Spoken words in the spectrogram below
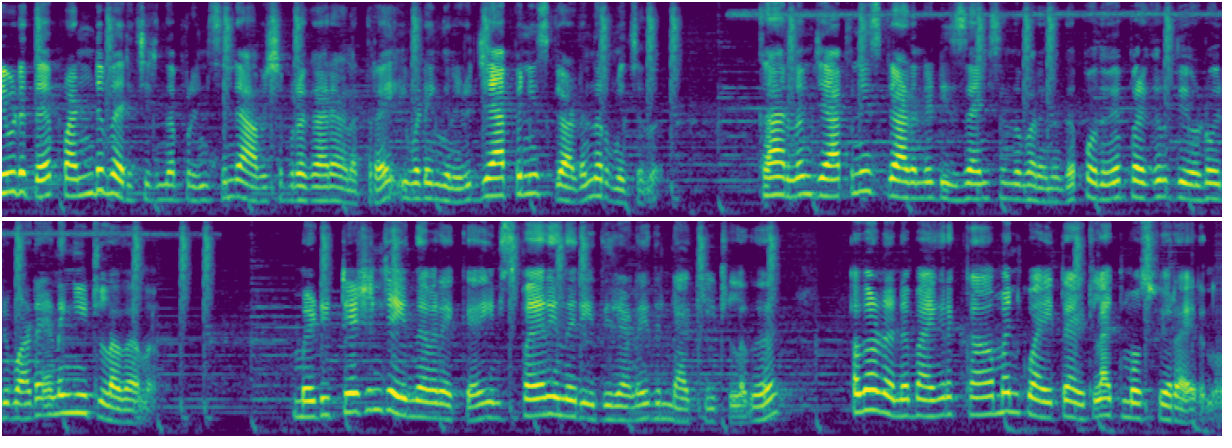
ഇവിടുത്തെ പണ്ട് ഭരിച്ചിരുന്ന പ്രിൻസിന്റെ അത്ര ഇവിടെ ഇങ്ങനെ ഒരു ജാപ്പനീസ് ഗാർഡൻ നിർമ്മിച്ചത്. കാരണം ജാപ്പനീസ് ഗാർഡന്റെ ഡിസൈൻസ് എന്ന് പറയുന്നത് പൊതുവെ പ്രകൃതിയോട് ഒരുപാട് ഇണങ്ങിയിട്ടുള്ളതാണ്. മെഡിറ്റേഷൻ ചെയ്യുന്നവരെയൊക്കെ ഇൻസ്പയർ ചെയ്യുന്ന രീതിയിലാണ് ഇത് ഉണ്ടാക്കിയിട്ടുള്ളത്. അതുകൊണ്ട് തന്നെ ഭയങ്കര കാം ആൻഡ് ക്വയറ്റ് ആയിട്ടുള്ള അറ്റ്മോസ്ഫിയർ ആയിരുന്നു.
